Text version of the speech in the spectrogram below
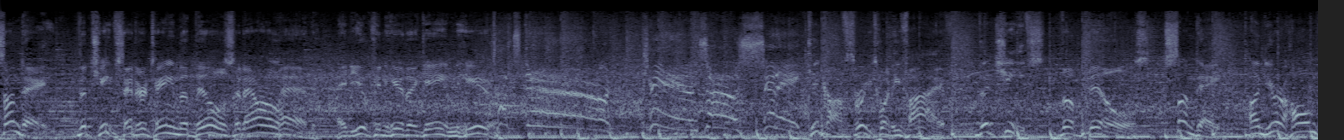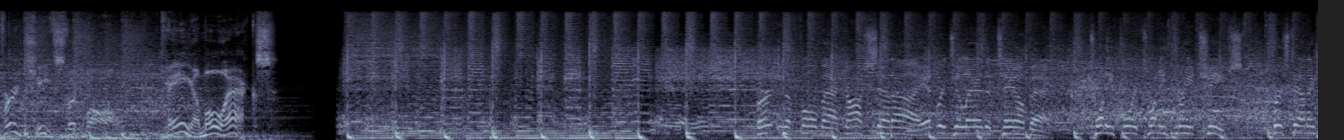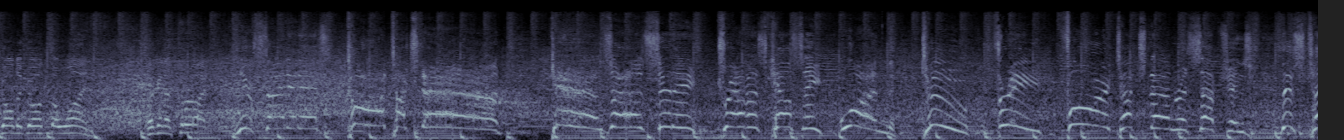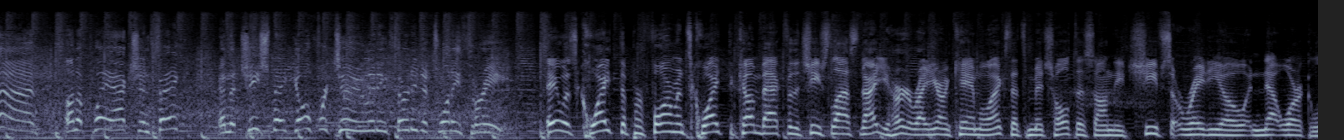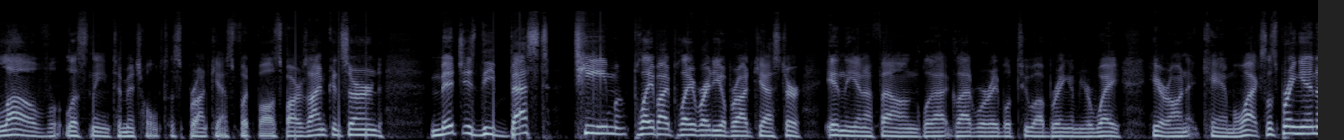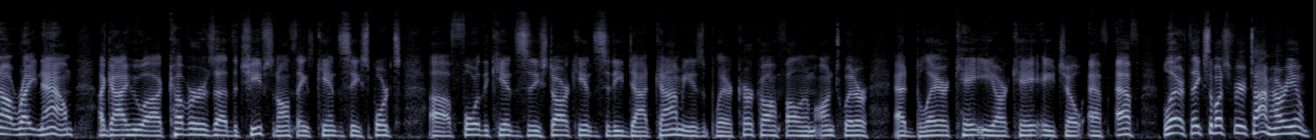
Sunday, the Chiefs entertain the Bills at Arrowhead, and you can hear the game here. Touchdown! Kansas City! Kickoff 325. The Chiefs, the Bills. Sunday on your home for Chiefs football. KMOX. Burton, the fullback, offset eye. Edwards Helaire, the tailback. 24-23 Chiefs. First down and goal to go at the one. They're going to throw it. Near side it is. Touchdown! Kansas City! Travis Kelce. One, two, three, four touchdown receptions. This time on a play action fake. And the Chiefs may go for two, leading 30 to 23. It was quite the performance, quite the comeback for the Chiefs last night. You heard it right here on KMOX. That's Mitch Holtis on the Chiefs Radio Network. Love listening to Mitch Holtis broadcast football. As far as I'm concerned, Mitch is the best team play by play radio broadcaster in the NFL. I'm glad, glad we're able to uh, bring him your way here on KMOX. Let's bring in uh, right now a guy who uh, covers uh, the Chiefs and all things Kansas City sports uh, for the Kansas City Star, kansascity.com. He is a Blair Kerkhoff. Follow him on Twitter at Blair, K E R K H O F F. Blair, thanks so much for your time. How are you?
